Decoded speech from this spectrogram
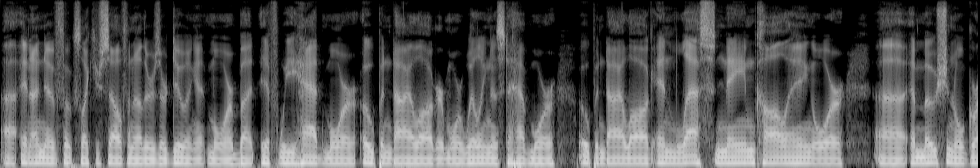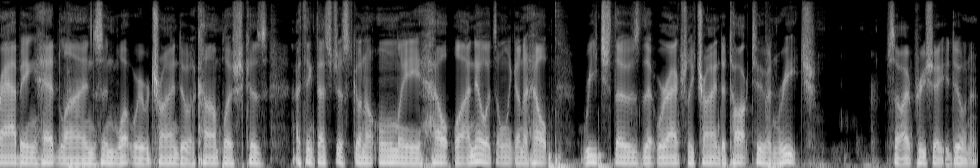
Uh, and I know folks like yourself and others are doing it more, but if we had more open dialogue or more willingness to have more open dialogue and less name calling or uh, emotional grabbing headlines and what we were trying to accomplish because I think that's just going to only help. Well, I know it's only going to help reach those that we're actually trying to talk to and reach. So I appreciate you doing it.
